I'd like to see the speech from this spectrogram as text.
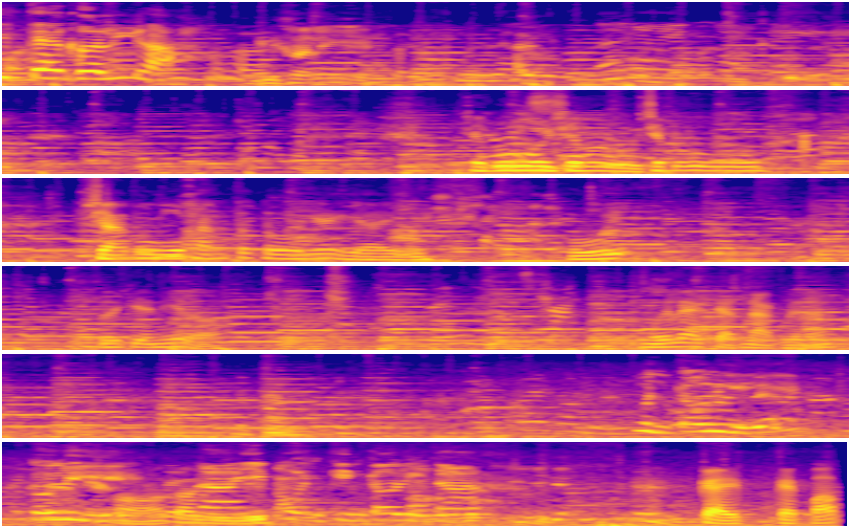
กินแกงเคอรี่อะกินเคอรี่ ชาบูชาบูชาบูชาบูครั้งโตๆใหญ่ๆอุ้ยเคยกินอันนี้เหรอ มื้อแรกจัดหนักเลยนะ เหมือนเกาหลีเลย เกาหลีอ๋อเกาหลีนะญี่ปุ่นกินเกาหลีนะ ไก่ไก่ป๊อป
